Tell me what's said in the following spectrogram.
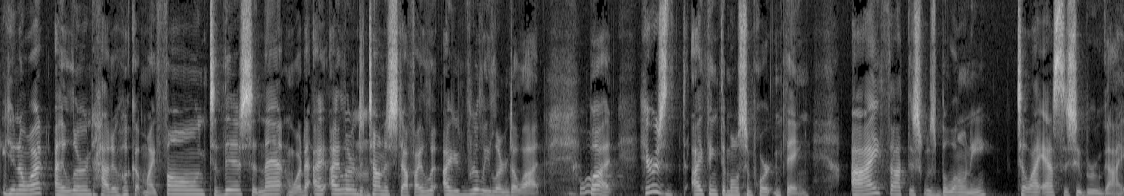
you know what? I learned how to hook up my phone to this and that and what I, I learned a hmm. ton of stuff. I, le- I really learned a lot. But here's, I think, the most important thing. I thought this was baloney till I asked the Subaru guy.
